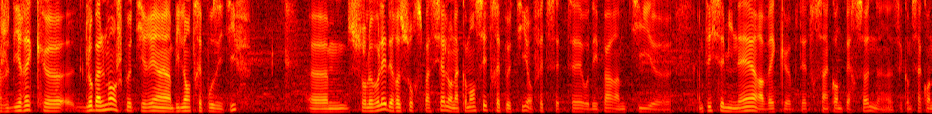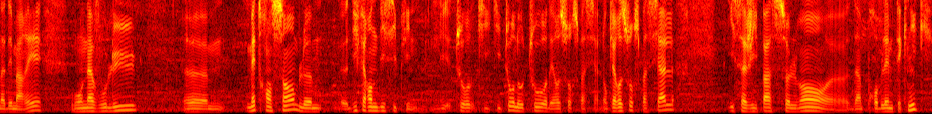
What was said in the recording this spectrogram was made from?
Je dirais que globalement, je peux tirer un bilan très positif. Euh, sur le volet des ressources spatiales, on a commencé très petit. En fait, c'était au départ un petit, euh, un petit séminaire avec euh, peut-être 50 personnes. C'est comme ça qu'on a démarré, où on a voulu mettre ensemble différentes disciplines qui, qui tournent autour des ressources spatiales. Donc les ressources spatiales, il ne s'agit pas seulement d'un problème technique,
